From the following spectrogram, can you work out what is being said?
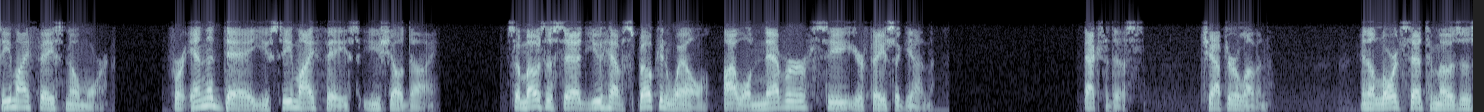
see my face no more. For in the day you see my face, you shall die. So Moses said, You have spoken well. I will never see your face again. Exodus chapter 11. And the Lord said to Moses,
